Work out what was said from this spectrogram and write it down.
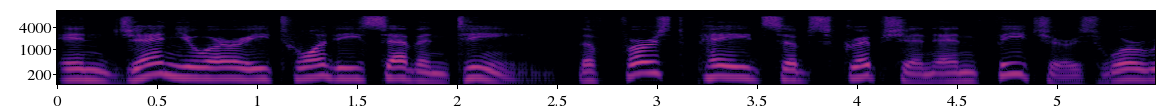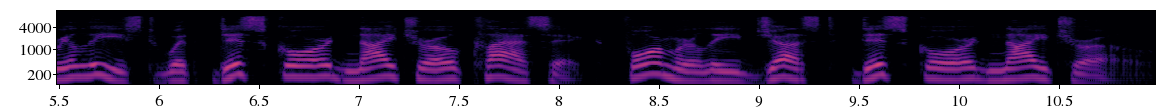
In January 2017, the first paid subscription and features were released with Discord Nitro Classic formerly just Discord Nitro.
